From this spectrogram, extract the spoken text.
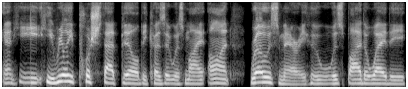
And he he really pushed that bill because it was my aunt Rosemary, who was, by the way, the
